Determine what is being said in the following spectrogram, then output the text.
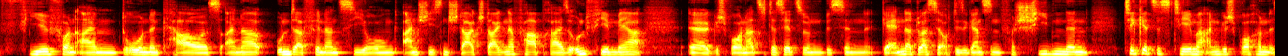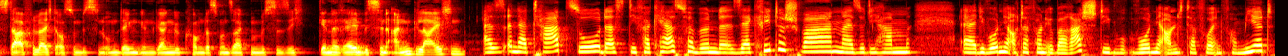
viel von einem drohenden Chaos, einer Unterfinanzierung, anschließend stark steigender Fahrpreise und viel mehr äh, gesprochen. Hat sich das jetzt so ein bisschen geändert? Du hast ja auch diese ganzen verschiedenen Ticketsysteme angesprochen. Ist da vielleicht auch so ein bisschen Umdenken in Gang gekommen, dass man sagt, man müsste sich generell ein bisschen angleichen? Also es ist in der Tat so, dass die Verkehrsverbünde sehr kritisch waren. Also die haben, äh, die wurden ja auch davon überrascht, die wurden ja auch nicht davor informiert.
